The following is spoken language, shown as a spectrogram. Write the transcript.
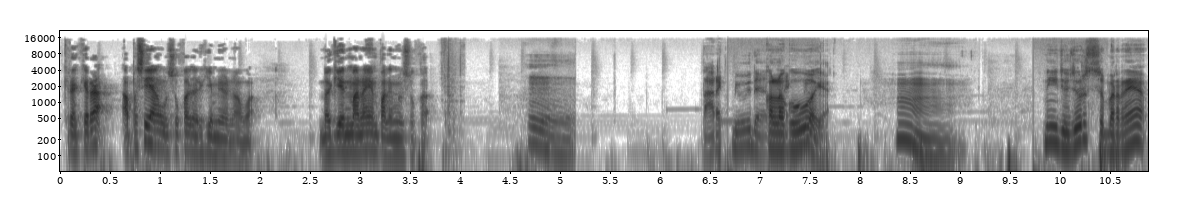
Kira-kira apa sih yang lu suka dari Kimi no Nawa? Bagian mana yang paling lu suka? Hmm. tarik dulu dah Kalau gua dulu. ya, hmm, nih jujur sebenarnya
